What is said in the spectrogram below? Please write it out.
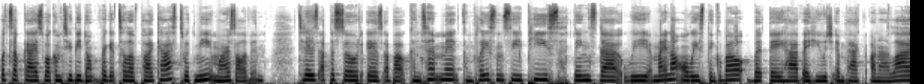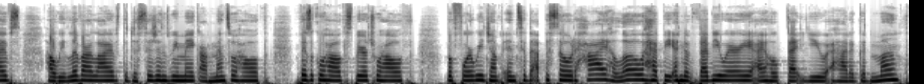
What's up, guys? Welcome to the Don't Forget to Love podcast with me, Maura Sullivan. Today's episode is about contentment, complacency, peace, things that we might not always think about, but they have a huge impact on our lives, how we live our lives, the decisions we make, our mental health, physical health, spiritual health. Before we jump into the episode, hi, hello, happy end of February. I hope that you had a good month.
